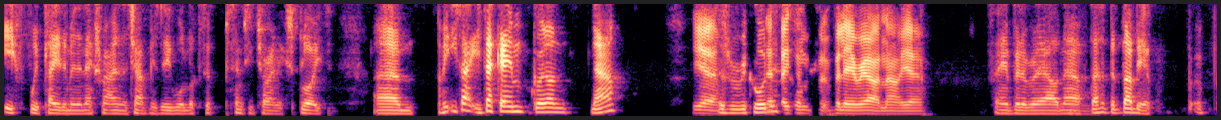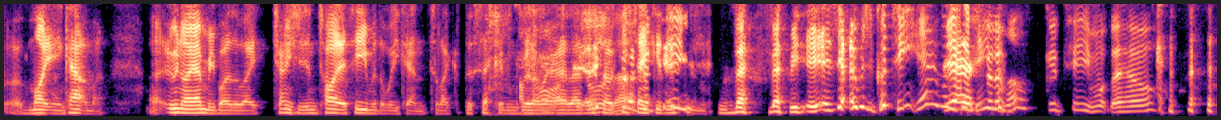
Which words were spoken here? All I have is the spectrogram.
if we play them in the next round in the Champions League, we'll look to potentially try and exploit. Um, I mean, is that is that game going on now Yeah, as we're they're recording? facing Villarreal now. Yeah, Playing Villarreal now. That that'd be a, a, a mighty encounter, man. Uh, Unai Emery, by the way, changed his entire team at the weekend to like the second Oh, Villarreal I eleven. So he's Good taking this team. very, very. It, it was a good team. Yeah, it was Yeah, a good team a- well. Good team. What the hell?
